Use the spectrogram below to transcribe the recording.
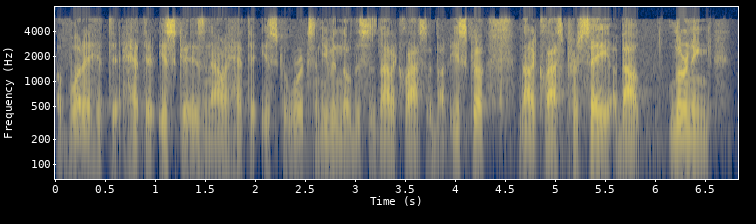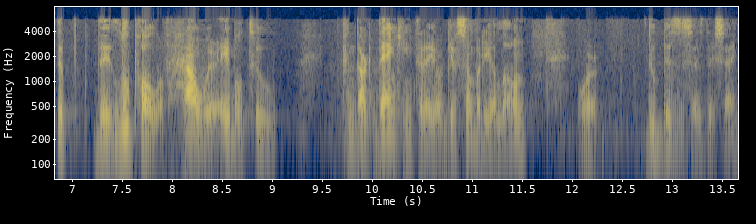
of what a heter, heter iska is and how a heter iska works. And even though this is not a class about iska, not a class per se about learning the, the loophole of how we're able to conduct banking today or give somebody a loan or do business, as they say.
